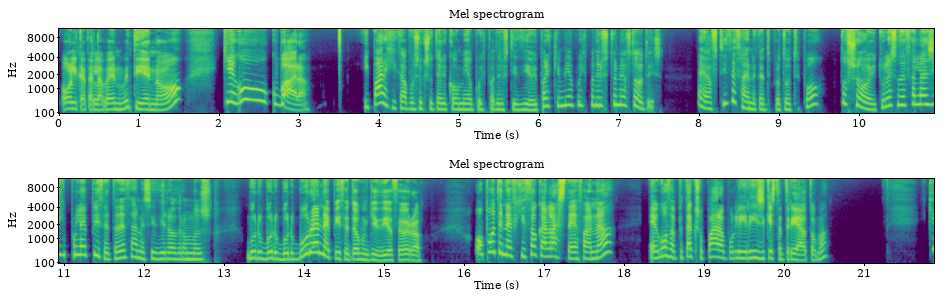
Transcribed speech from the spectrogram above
Όλοι καταλαβαίνουμε τι εννοώ. Και εγώ κουμπάρα. Υπάρχει κάπως εξωτερικό μία που έχει παντρευτεί δύο. Υπάρχει και μία που έχει παντρευτεί τον εαυτό της. Ε, αυτή δεν θα είναι κάτι πρωτότυπο. Το σόι. Τουλάχιστον δεν θα αλλάζει πολλά επίθετα. Δεν θα είναι σιδηρόδρομος μπουρου μπουρου μπουρου μπουρου. Ένα επίθετο έχουν και οι δύο, θεωρώ. Οπότε να ευχηθώ καλά, Στέφανα. Εγώ θα πετάξω πάρα πολύ ρύζι και στα τρία άτομα. Και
